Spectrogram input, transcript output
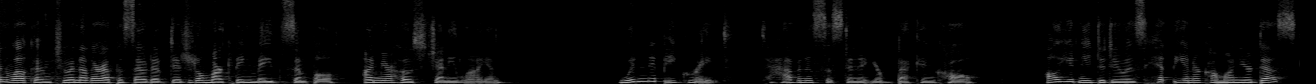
And welcome to another episode of Digital Marketing Made Simple. I'm your host, Jenny Lyon. Wouldn't it be great to have an assistant at your beck and call? All you'd need to do is hit the intercom on your desk,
